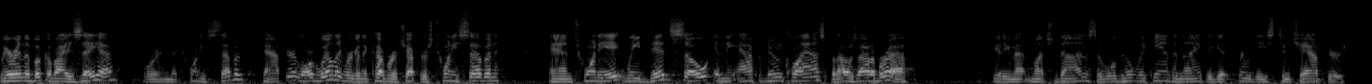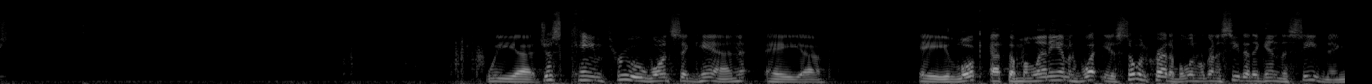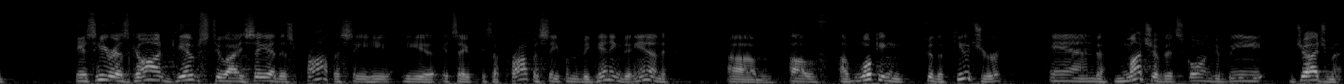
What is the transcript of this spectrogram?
We are in the book of Isaiah. We're in the 27th chapter. Lord willing, we're going to cover chapters 27 and 28. We did so in the afternoon class, but I was out of breath getting that much done, so we'll do what we can tonight to get through these two chapters. We uh, just came through once again a, uh, a look at the millennium, and what is so incredible, and we're going to see that again this evening, is here as God gives to Isaiah this prophecy. He, he, it's, a, it's a prophecy from the beginning to end um, of, of looking to the future, and much of it's going to be judgment.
